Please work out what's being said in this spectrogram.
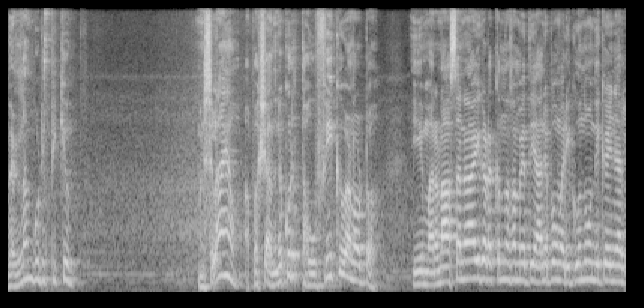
വെള്ളം കുടിപ്പിക്കും. മനസ്സിലായോ? പക്ഷെ അതിനൊക്കെ ഒരു തൗഫീക്ക് വേണം കേട്ടോ. ഈ മരണാസനായി കിടക്കുന്ന സമയത്ത് ഞാനിപ്പോൾ മരിക്കുമെന്ന് തോന്നിക്കഴിഞ്ഞാൽ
